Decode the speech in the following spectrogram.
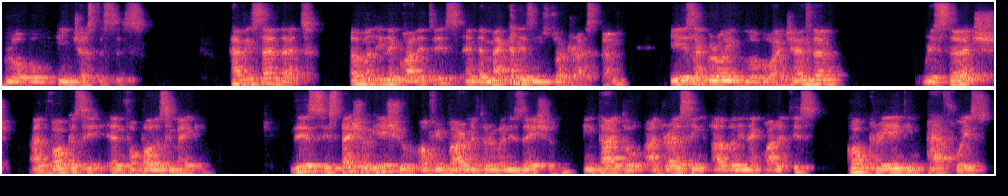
global injustices. Having said that, urban inequalities and the mechanisms to address them is a growing global agenda, research, advocacy, and for policy making. This special issue of Environment and Urbanization, entitled Addressing Urban Inequalities, co-creating pathways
